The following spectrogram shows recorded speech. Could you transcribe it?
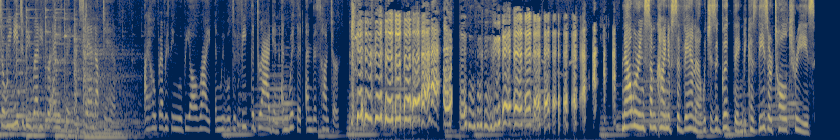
So we need to be ready for anything and stand up to him. I hope everything will be alright and we will defeat the dragon and with it and this hunter. Now we're in some kind of savanna, which is a good thing because these are tall trees.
